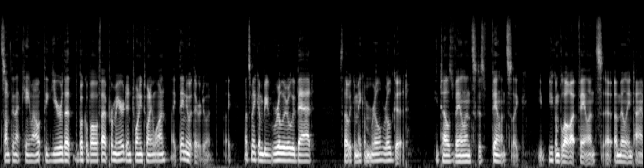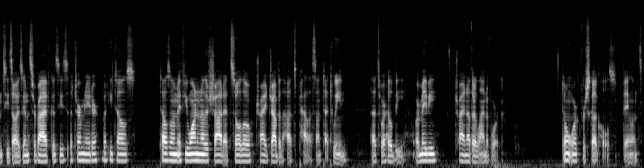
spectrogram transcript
something that came out the year that the Book of Boba Fett premiered in 2021. Like they knew what they were doing. Like let's make him be really really bad, so that we can make him real real good. He tells Valance because Valance like you, you can blow up Valance a, a million times. He's always going to survive because he's a Terminator. But he tells tells him if you want another shot at Solo, try Jabba the Hutt's palace on Tatooine. That's where he'll be. Or maybe try another line of work. Don't work for Scugholes, Valance.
